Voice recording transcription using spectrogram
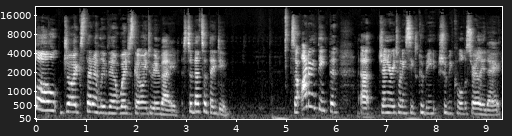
lol, jokes, they don't live there, we're just going to invade. So that's what they did. So I don't think that uh, January 26th could be should be called Australia Day.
